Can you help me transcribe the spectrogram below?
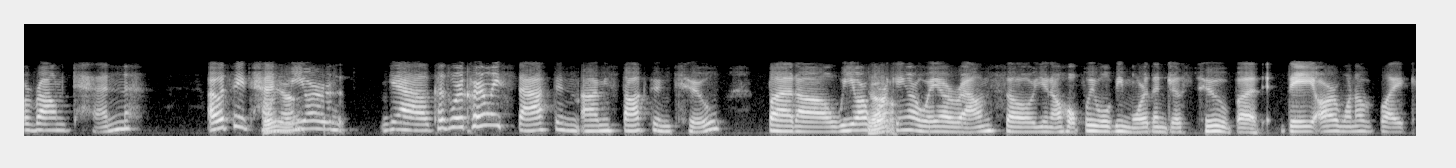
around ten. I would say ten. Oh, yeah. We are yeah, because we're currently staffed in stocked in two, but uh, we are yeah. working our way around. So you know, hopefully we'll be more than just two. But they are one of like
